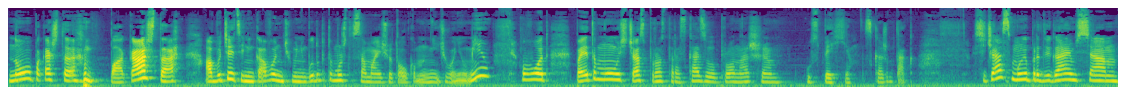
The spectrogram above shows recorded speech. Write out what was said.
Но пока что, пока что обучать я никого ничему не буду, потому что сама еще толком ничего не умею. Вот, поэтому сейчас просто рассказываю про наши успехи, скажем так. Сейчас мы продвигаемся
